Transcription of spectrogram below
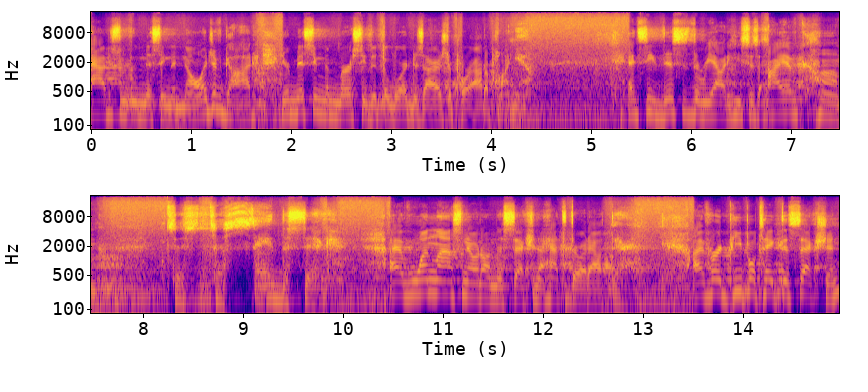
absolutely missing the knowledge of God. You're missing the mercy that the Lord desires to pour out upon you. And see, this is the reality. He says, I have come to, to save the sick. I have one last note on this section. I have to throw it out there. I've heard people take this section.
